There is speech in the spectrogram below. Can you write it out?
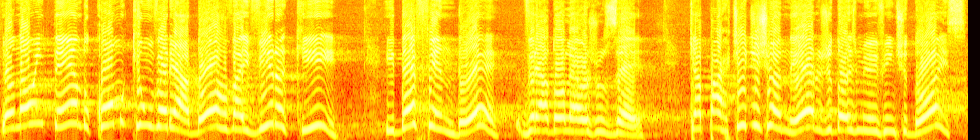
Eu não entendo como que um vereador vai vir aqui e defender, vereador Léo José, que a partir de janeiro de 2022,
